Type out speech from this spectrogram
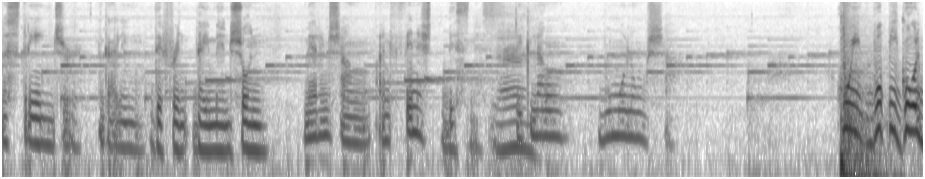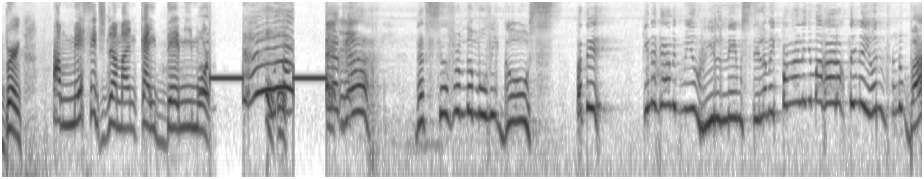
na stranger na galing different dimension. Meron siyang unfinished business. Yan. Biglang bumulong siya. Huy, Whoopi Goldberg! Pa-message naman kay Demi Moore! Talaga! That's still from the movie Ghost. Pati, ginagamit mo yung real names nila. May pangalan yung mga karakter na yun. Ano ba?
